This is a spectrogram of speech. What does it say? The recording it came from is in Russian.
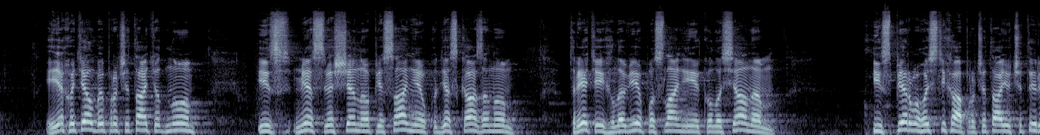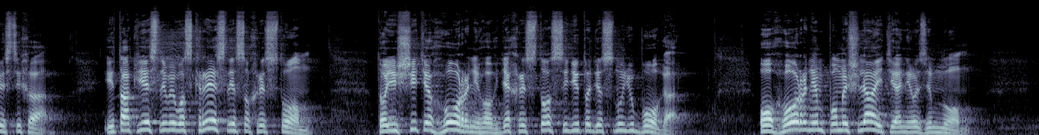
И я хотел бы прочитать одно из мест Священного Писания, где сказано в 3 главе послания Колоссянам – из первого стиха, прочитаю четыре стиха. «Итак, если вы воскресли со Христом, то ищите горнего, где Христос сидит одесную Бога. О горнем помышляйте, а не о земном,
